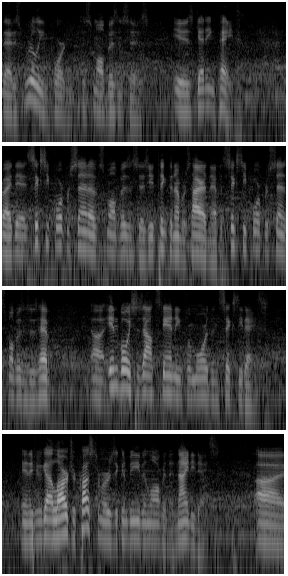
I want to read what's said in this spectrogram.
that is really important to small businesses is getting paid. Right, 64% of small businesses, you'd think the number's higher than that, but 64% of small businesses have uh, invoices outstanding for more than 60 days. And if you've got larger customers, it can be even longer than 90 days. Uh,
